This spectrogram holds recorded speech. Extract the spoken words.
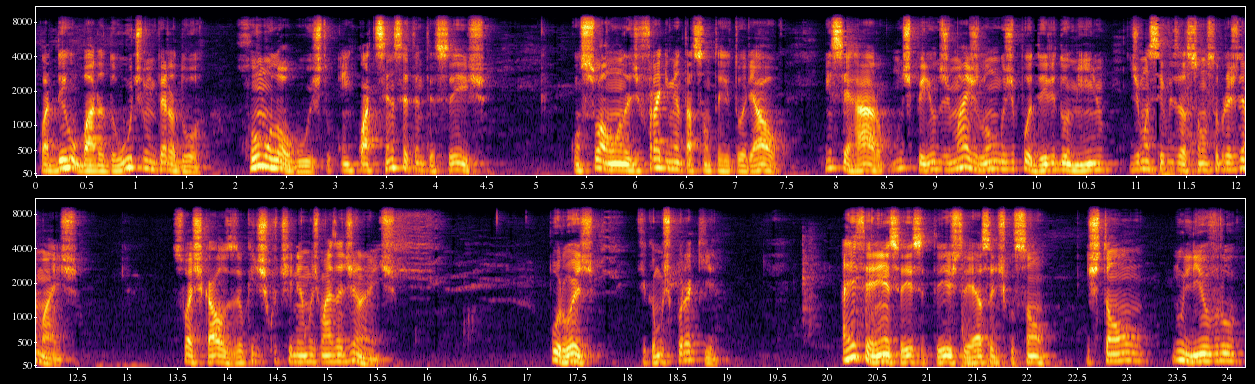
com a derrubada do último imperador Rômulo Augusto em 476, com sua onda de fragmentação territorial encerraram um dos períodos mais longos de poder e domínio de uma civilização sobre as demais. Suas causas é o que discutiremos mais adiante. Por hoje, ficamos por aqui. A referência a esse texto e a essa discussão estão no livro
